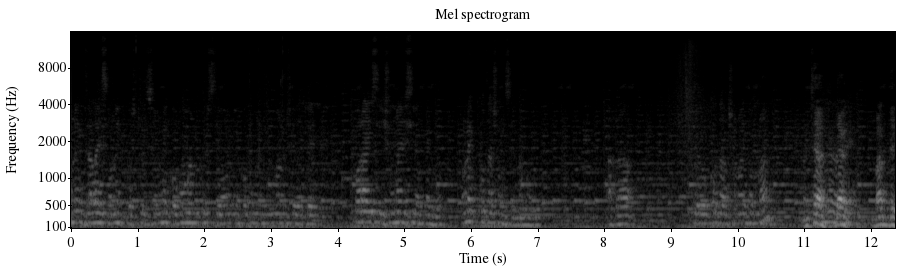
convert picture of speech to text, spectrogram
অনেক জ্বালাইছি, অনেক কষ্ট দিছি, অনেক অপমান করছি, অনেক অপমান মানুষের হাতে করাইছি, শোনাইছি অনেক অনেক কথা শুনছেন আমার আমরা কেউ কথা শোনাইতাম না? আচ্ছা দেখ, বাদ দে,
